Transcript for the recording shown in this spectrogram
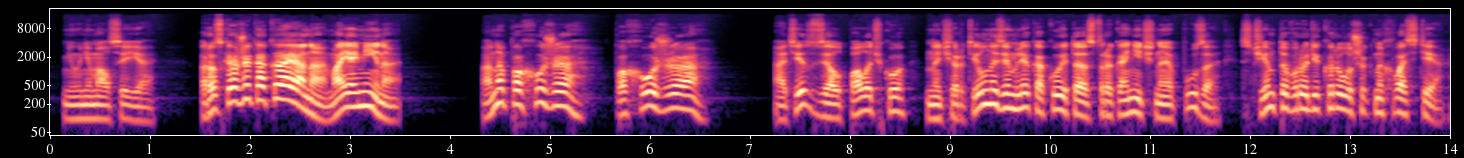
— не унимался я. «Расскажи, какая она, моя мина?» «Она похожа... похожа...» Отец взял палочку, начертил на земле какое-то остроконечное пузо с чем-то вроде крылышек на хвосте.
